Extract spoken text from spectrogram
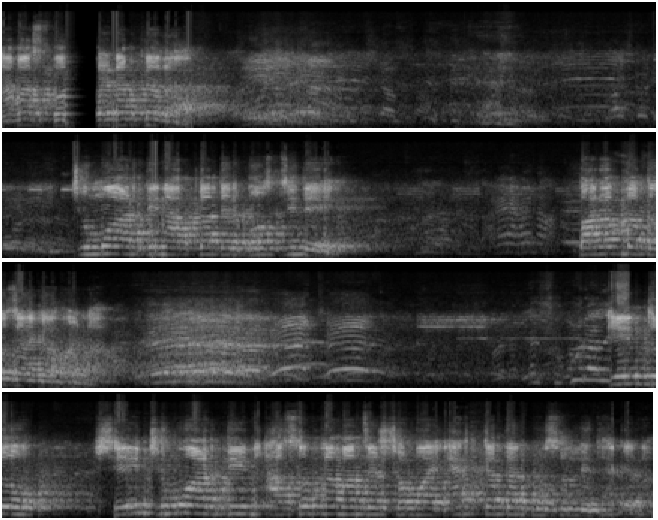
নামাজ পড়েন আপনারা? জুমার দিন আপনাদের মসজিদে বারান্দা তো জায়গা হয় না। কিন্তু সেই জুমার দিন আসর নামাজের সময় এক কাতার মুসল্লি থাকে না।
